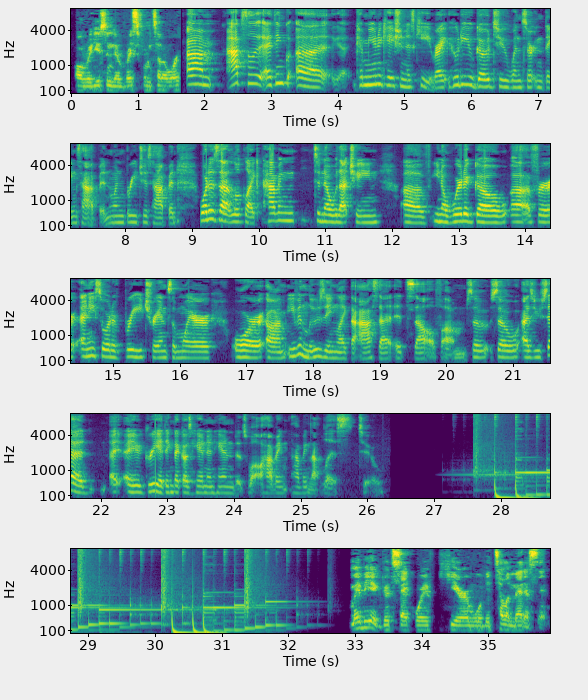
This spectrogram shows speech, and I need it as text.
or reducing the risk from telework? Um, absolutely. I think uh, communication is key, right? Who do you go to when certain things happen, when breaches happen? What does that look like? Having to know that chain of, you know, where to go uh, for any sort of breach, ransomware, or um, even losing like the asset itself. Um, so, so as you said, I, I, agree. I think that goes hand in hand as well. Having having that list too. Maybe a good segue here would be telemedicine.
